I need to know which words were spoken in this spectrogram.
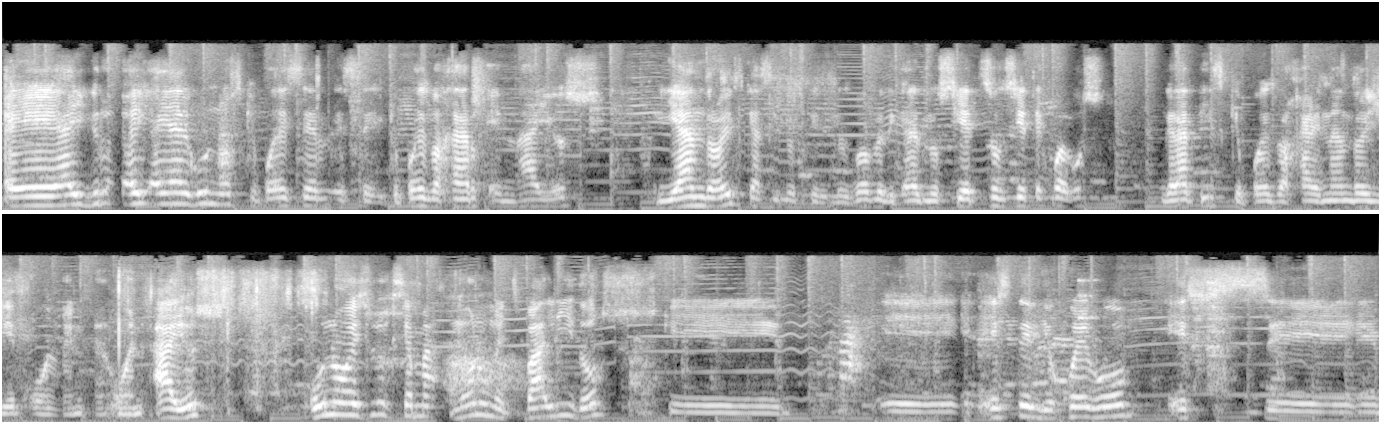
eh, hay, hay, algunos que puede ser, este, que puedes bajar en iOS y Android, casi los que les voy a platicar, los siete, son siete juegos gratis que puedes bajar en Android o en, o en iOS. Uno es lo que se llama Monument Valley 2, que eh, este videojuego es eh,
